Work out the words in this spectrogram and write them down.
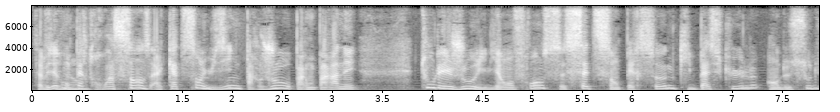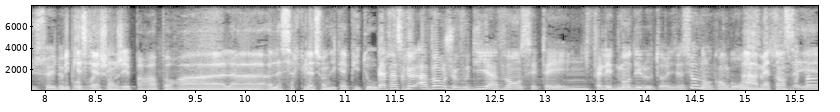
Ça veut dire qu'on perd 300 à 400 usines par jour, par, par année. Tous les jours, il y a en France 700 personnes qui basculent en dessous du seuil de Mais qu'est-ce qui a pauvreté. changé par rapport à la, à la circulation des capitaux? Ben parce que avant, je vous dis, avant, c'était, Hmm. il fallait demander l'autorisation. Donc en gros, Ah, maintenant, c'est- pas.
